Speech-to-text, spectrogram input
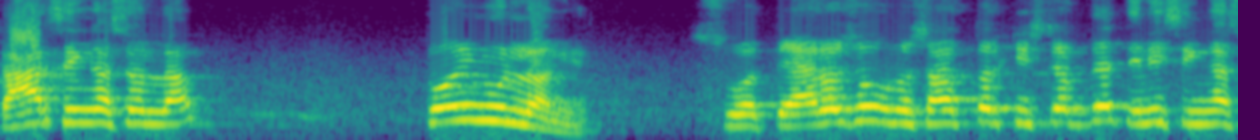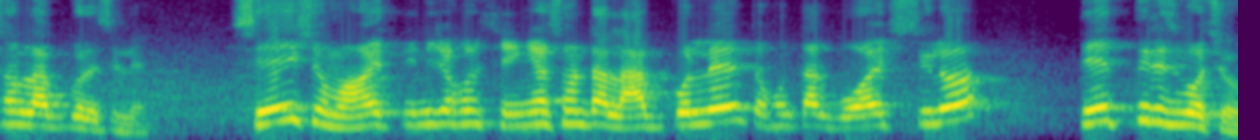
কার সিংহাসন লাভ? তৈমুল্লঙের তেরোশো উনসত্তর খ্রিস্টাব্দে তিনি সিংহাসন লাভ করেছিলেন। সেই সময় তিনি যখন সিংহাসনটা লাভ করলেন, তখন তার বয়স ছিল তেত্রিশ বছর।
